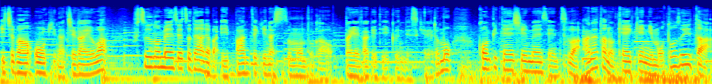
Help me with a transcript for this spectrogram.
一番大きな違いは普通の面接であれば一般的な質問とかを投げかけていくんですけれどもコンピテンシー面接はあなたの経験に基づいた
